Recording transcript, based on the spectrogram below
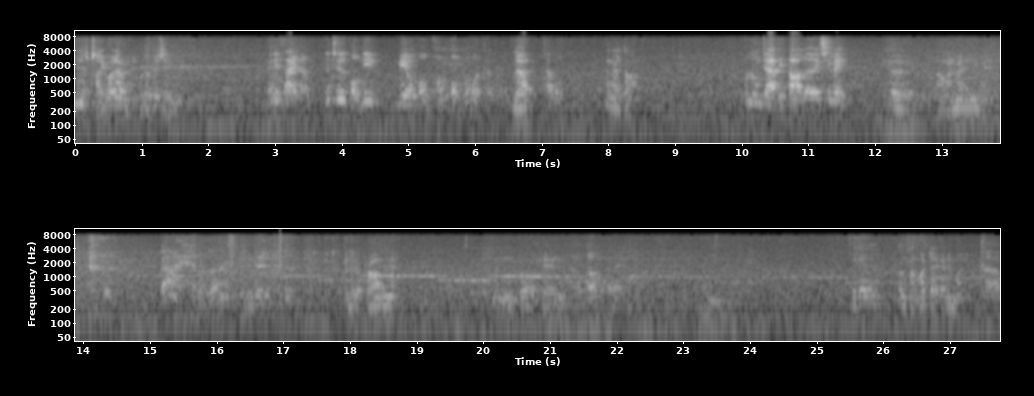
นี่ใส่ก็ได้ไหมคุณรถพี่สิงไม่ได้ใส่ครับนี่ชื่อผมนี่เมลผมของผมทั้งหมดครับเหรอครับผมยังไงต่อ คุณลุงจะติดต่อเลยใช่ไหมเออเอางั้นไม่ได้ยังไง ได้เอาเลย เดี๋ยวเดี๋ยวพ ร้อมนะอืมก็โอเคนะเอาเขาก็ได้อืมจะได้ต้องทำเข้าใจกันให้ใหม่ครับ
